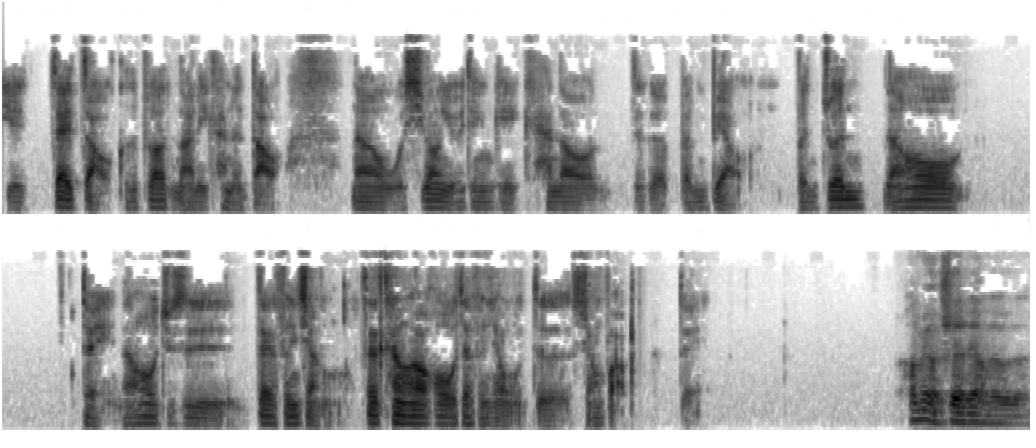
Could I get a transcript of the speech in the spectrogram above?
也在找，可是不知道哪里看得到。那我希望有一天可以看到这个本表本尊，然后对，然后就是再分享，在看到后再分享我的想法。对，还没有限量，对不对？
